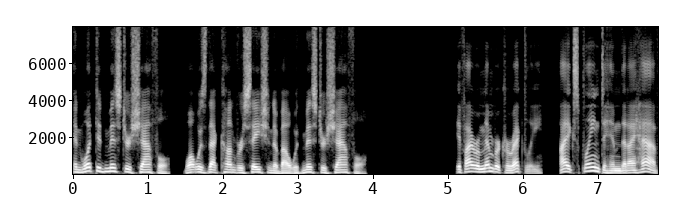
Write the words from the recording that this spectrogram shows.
And what did Mr. Schaffel, what was that conversation about with Mr. Schaffel? If I remember correctly, I explained to him that I have,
